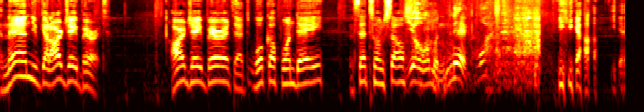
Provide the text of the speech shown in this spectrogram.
And then you've got RJ Barrett. RJ Barrett that woke up one day and said to himself, Yo, I'm a Knick. What? yeah, yeah.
